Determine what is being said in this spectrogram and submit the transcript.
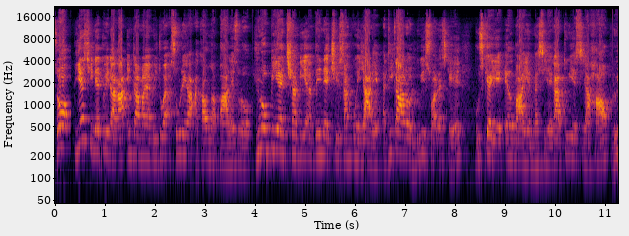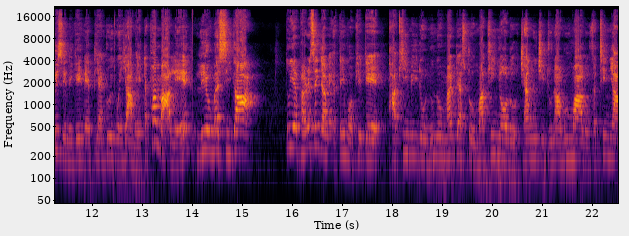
ဆိုတော့ PSG နဲ့တွေ့တာက Inter Miami တို့ကအဆိုးတွေကအကောင်းကဘာလဲဆိုတော့ European Champion အသင်းနဲ့ခြေစမ်းခွင့်ရတယ်အဓိကတော့ Luis Suarez က Busquets ရဲ့ Elba ရဲ့ Messi ရဲ့ကသူ့ရဲ့ဆရာဟောင်း Luis Enrique နဲ့ပြန်တွေ့ခွင့်ရမယ်တစ်ဖက်မှာလည်း Leo Messi က သူရဲ့ Paris Saint-Germain အသင်းပေါ်ဖြစ်တဲ့ Hakimi တို့ Nuno Mendes တို့ Marquinhos တို့ Gianluigi Donnarumma တို့ Vitinha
